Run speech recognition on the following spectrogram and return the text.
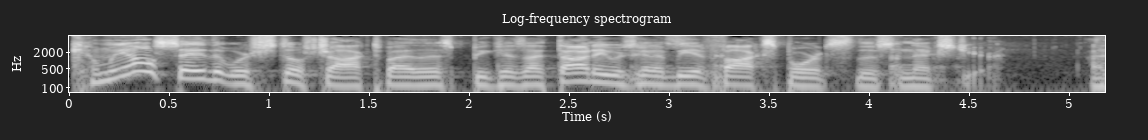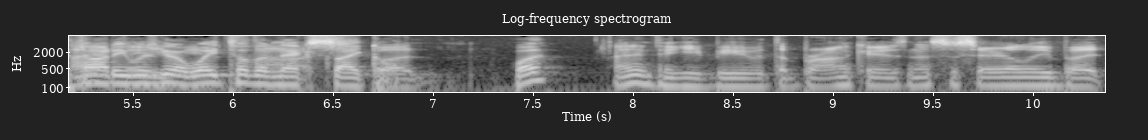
can we all say that we're still shocked by this? Because I thought he was going to be at Fox Sports this next year. I, I thought he was going to wait till the next cycle. What? I didn't think he'd be with the Broncos necessarily, but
